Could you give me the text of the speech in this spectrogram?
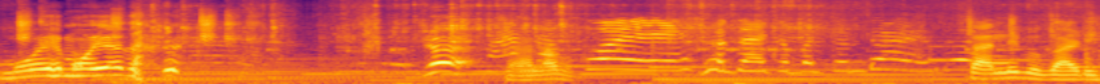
मोये मोये. झाला चालली बघ गाडी.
